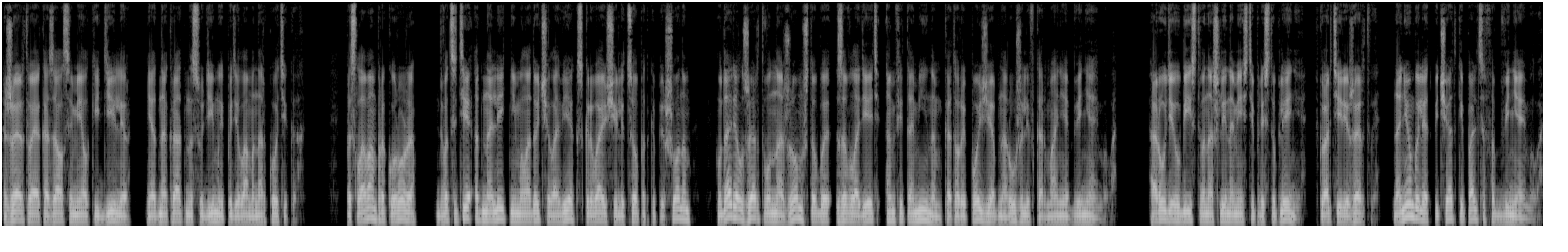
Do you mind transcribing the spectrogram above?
Жертвой оказался мелкий дилер, неоднократно судимый по делам о наркотиках. По словам прокурора, 21-летний молодой человек, скрывающий лицо под капюшоном, ударил жертву ножом, чтобы завладеть амфетамином, который позже обнаружили в кармане обвиняемого. Орудие убийства нашли на месте преступления, в квартире жертвы. На нем были отпечатки пальцев обвиняемого.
